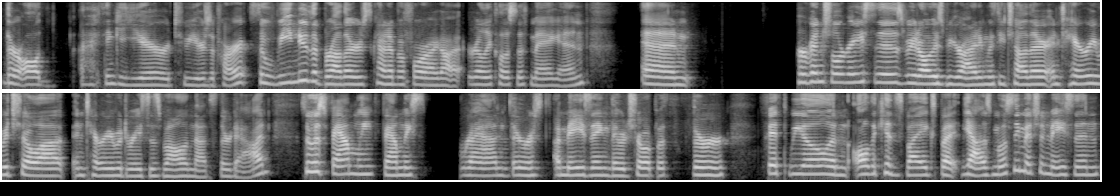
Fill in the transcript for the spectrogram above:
they're all I think a year or two years apart. So we knew the brothers kind of before I got really close with Megan. And provincial races, we'd always be riding with each other. And Terry would show up and Terry would race as well, and that's their dad. So it was family. Families ran. They were amazing. They would show up with their fifth wheel and all the kids' bikes. But yeah, it was mostly Mitch and Mason.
